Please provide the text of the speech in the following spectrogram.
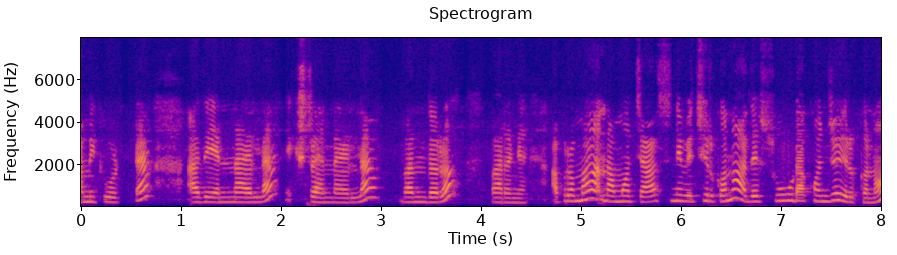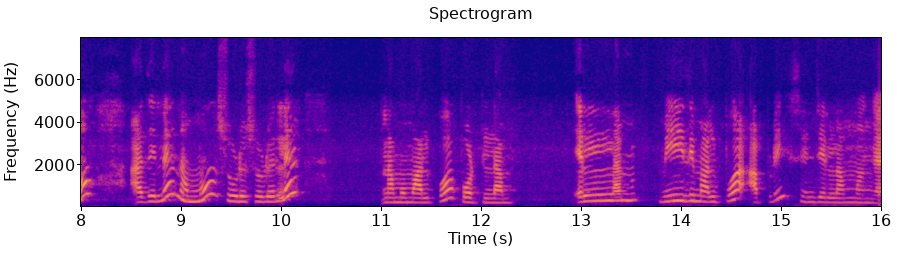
அமுக்கி விட்டால் அது எண்ணெய் எல்லாம் எக்ஸ்ட்ரா எண்ணெய் எல்லாம் வந்துடும் பாருங்க. அப்புறமா நம்ம சாஸ்னி வச்சுருக்கோன்னா அதே சூடாக கொஞ்சம் இருக்கணும். அதில் நம்ம சுடு சுடில் நம்ம மல்புவா போட்டுடலாம். எல்லாம் மீதி மல்புவா அப்படி செஞ்சிடலாமாங்க.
